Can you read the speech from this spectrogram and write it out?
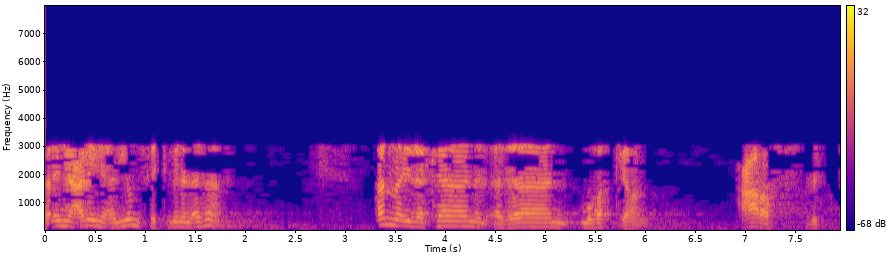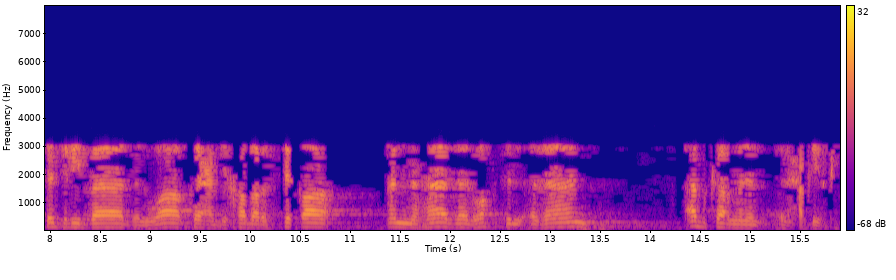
فإن عليه أن يمسك من الأذان. أما إذا كان الأذان مبكرا عرف بالتجربة بالواقع بخبر الثقة أن هذا الوقت الأذان أبكر من الحقيقي.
